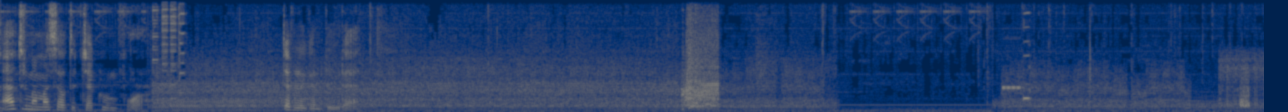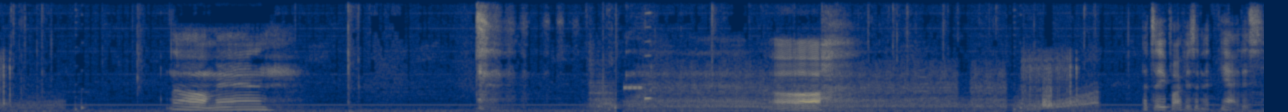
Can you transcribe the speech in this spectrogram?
I have to remind myself to check room 4. Definitely gonna do that. Oh man. Uh, that's A5, isn't it? Yeah, it is.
